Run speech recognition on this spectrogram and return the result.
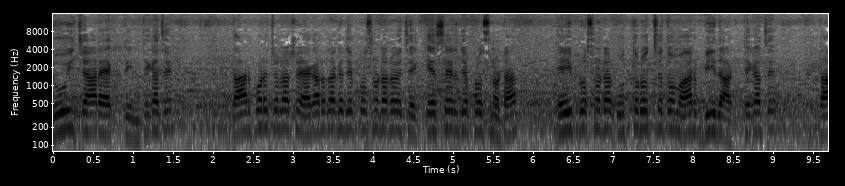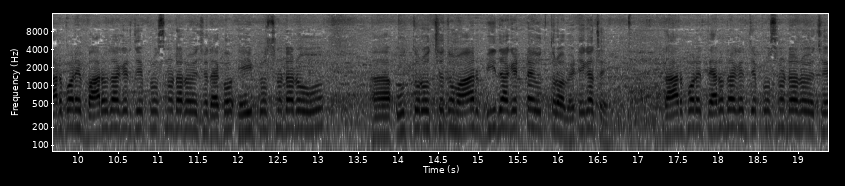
দুই, চার, এক, তিন, ঠিক আছে? তারপরে চলে আসে, এগারো দাগে যে প্রশ্নটা রয়েছে, কেসের যে প্রশ্নটা, এই প্রশ্নটার উত্তর হচ্ছে তোমার বি দাগ, ঠিক আছে? তারপরে বারো দাগের যে প্রশ্নটা রয়েছে, দেখো, এই প্রশ্নটারও উত্তর হচ্ছে তোমার বি দাগেরটাই উত্তর হবে, ঠিক আছে? তারপরে তেরো দাগের যে প্রশ্নটা রয়েছে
